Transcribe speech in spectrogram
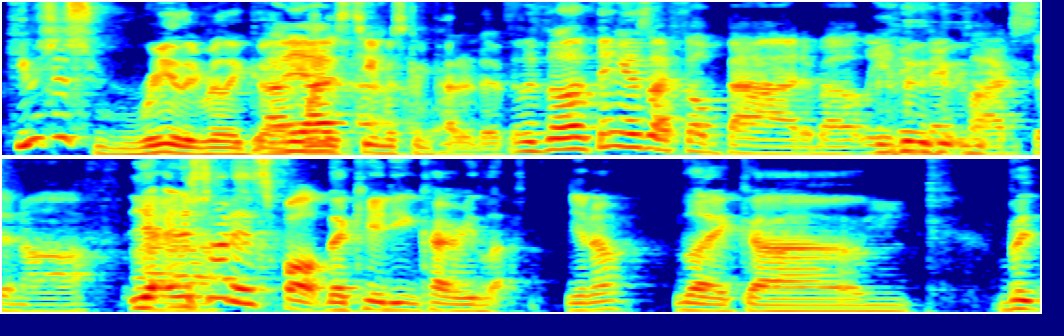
he was just really, really good Uh, when yeah, his team uh, was competitive. the thing is, I felt bad about leaving Nick Claxton off. yeah, and it's Uh, not his fault that KD and Kyrie left. You know, like, um, but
